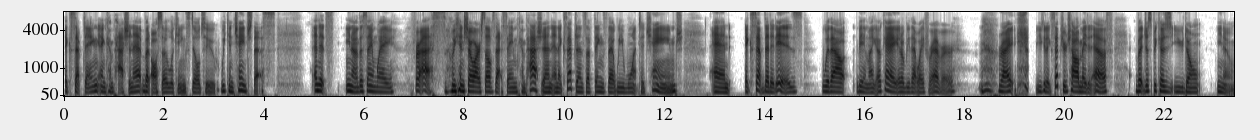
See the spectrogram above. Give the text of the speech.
accepting and compassionate, but also looking still to we can change this. And it's you know, the same way for us. We can show ourselves that same compassion and acceptance of things that we want to change and accept that it is without being like, okay, it'll be that way forever. right? You could accept your child made an F, but just because you don't, you know,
